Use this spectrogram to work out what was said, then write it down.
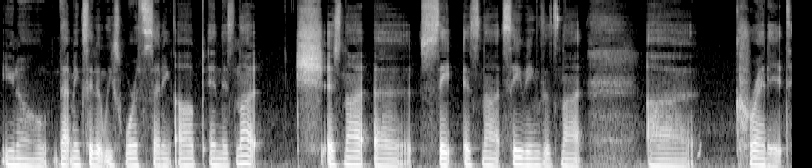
you know, that makes it at least worth setting up. And it's not it's not uh sa- it's not savings it's not uh credit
